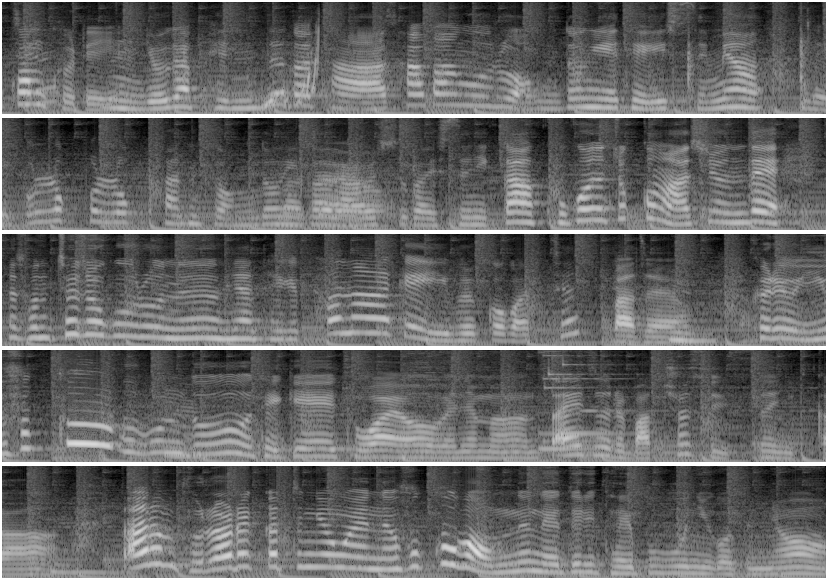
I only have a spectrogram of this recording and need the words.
그리 음, 여기가 밴드가 다 사방으로 엉덩이에 돼 있으면 네, 볼록볼록한 그 엉덩이가 맞아요. 나올 수가 있으니까 그거는 조금 아쉬운데 전체적으로는 그냥 되게 편하게 입을 것 같은 맞아요. 음. 그리고 이 후크 부분도 되게 좋아요. 왜냐면 사이즈를 맞출 수 있으니까. 음. 다른 브라렛 같은 경우에는 후크가 없는 애들이 대부분이거든요.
